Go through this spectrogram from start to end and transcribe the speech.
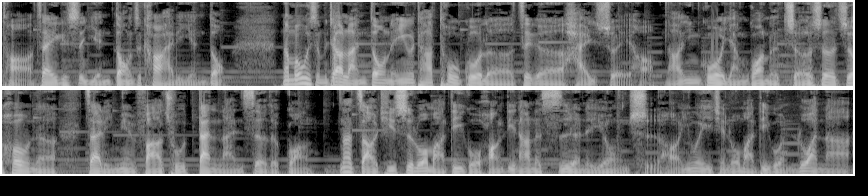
哈，再一个是岩洞，是靠海的岩洞。那么为什么叫蓝洞呢？因为它透过了这个海水，哈，然后经过阳光的折射之后呢，在里面发出淡蓝色的光。那早期是罗马帝国皇帝他的私人的游泳池哈，因为以前罗马帝国很乱啊，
